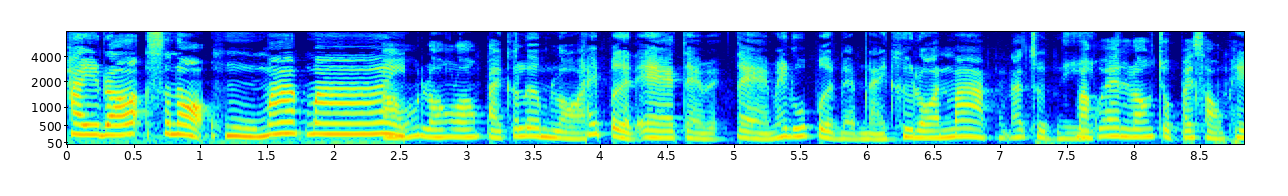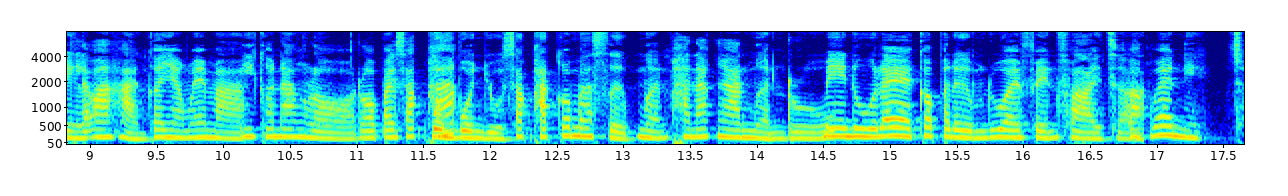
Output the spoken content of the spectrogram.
ไพเราะสนอหูมากมายเอาร้องร้องไปก็เริ่มร้อนให้เปิดแอร์แต่แต่ไม่รู้เปิดแบบไหนคือร้อนมากณจุดนี้บักแว่นร้องจบไปสองเพลงแล้วอาหารก็ยังไม่มา นี่ก็นั่งรอ รอไปสักพักบนๆอยู่สักพักก็มาเสิร์ฟเหมือนพนักงานเหมือนรู้ เมนูแรกก็ประเดิมด้วยเฟรนช์ฟรายจ้ะบักแว่นนี่ช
